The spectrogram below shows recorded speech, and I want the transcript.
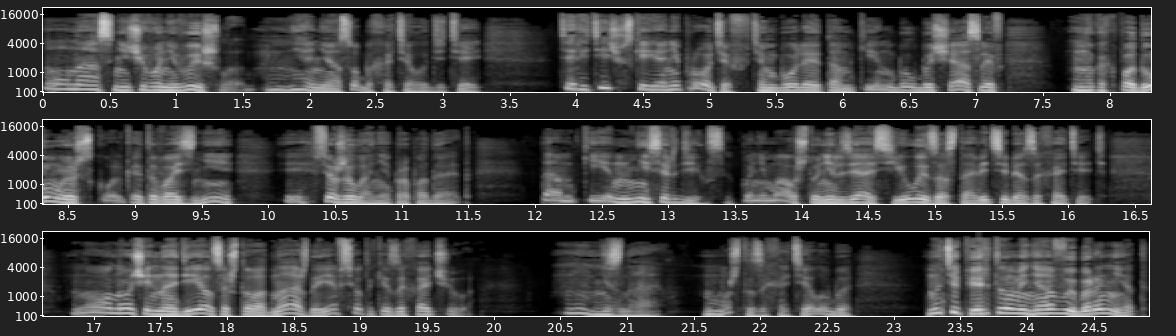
Но у нас ничего не вышло, я не особо хотела детей. Теоретически я не против, тем более Тамкин был бы счастлив, но как подумаешь, сколько это возни, и все желание пропадает». Там Кин не сердился, понимал, что нельзя силой заставить себя захотеть. Но он очень надеялся, что однажды я все-таки захочу. Ну, не знаю, может, и захотела бы. Но теперь-то у меня выбора нет.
